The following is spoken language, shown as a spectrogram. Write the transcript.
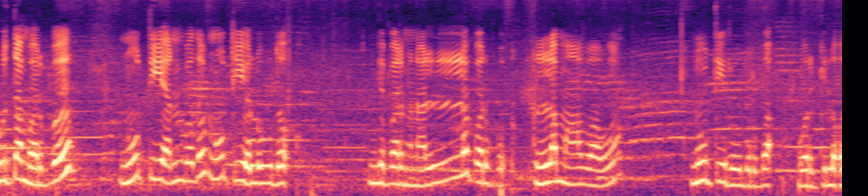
உளுத்தம் பருப்பு நூற்றி எண்பதோ நூற்றி எழுபதோ. இங்கே பாருங்கள் நல்ல பருப்பு. நல்ல மாவாகவும் நூற்றி இருபது ரூபா ஒரு கிலோ.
